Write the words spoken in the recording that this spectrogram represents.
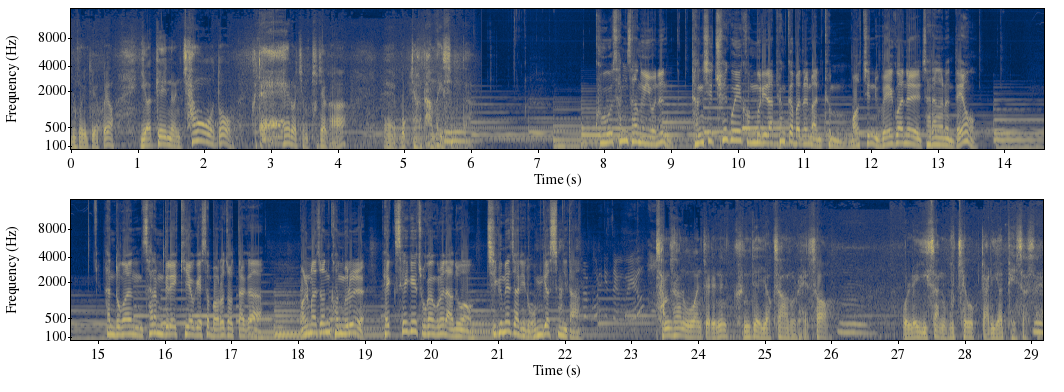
물건이 되었고요. 이 옆에 있는 창호도 그대로 지금 부재가 예, 목재가 남아 있습니다. 구 삼산 의원은 당시 최고의 건물이라 평가받을 만큼 멋진 외관을 자랑하는데요. 한동안 사람들의 기억에서 멀어졌다가 얼마 전 건물을 103개 조각으로 나누어 지금의 자리로 옮겼습니다. 삼산의원짜리는 근대 역사관으로 해서 원래 익산 우체국 자리 옆에 있었어요.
